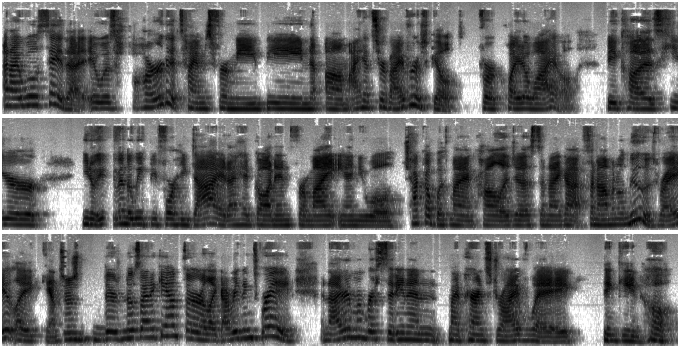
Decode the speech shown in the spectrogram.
and I will say that it was hard at times for me being, um, I had survivor's guilt for quite a while because here, you know, even the week before he died, I had gone in for my annual checkup with my oncologist and I got phenomenal news, right? Like cancer's, there's no sign of cancer, like everything's great. And I remember sitting in my parents' driveway thinking, oh,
